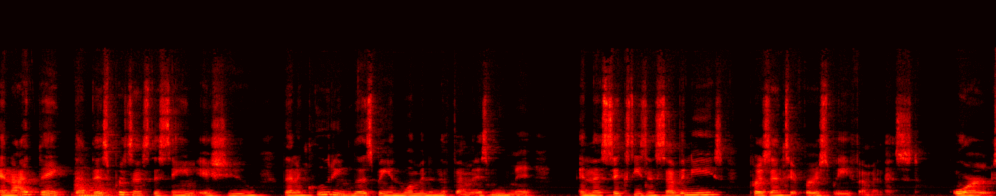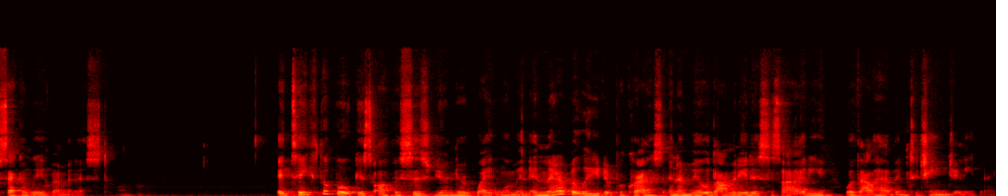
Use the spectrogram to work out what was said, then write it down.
And I think that this presents the same issue that including lesbian women in the feminist movement in the 60s and 70s presented first wave feminist or second wave feminist. It takes the focus off of cisgendered white women and their ability to progress in a male dominated society without having to change anything.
